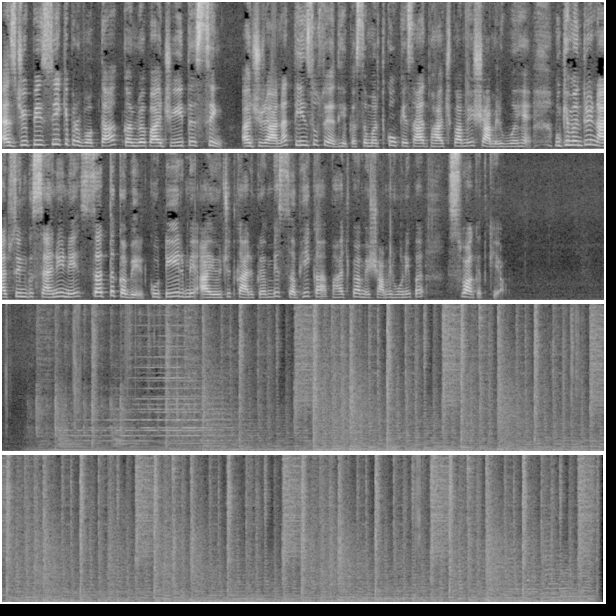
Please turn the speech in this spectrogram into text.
SGPC के प्रवक्ता कन्वपाजीत सिंह अजराना 300 से अधिक समर्थकों के साथ भाजपा में शामिल हुए हैं। मुख्यमंत्री नायब सिंह सैनी ने सत कबीर कुटीर में आयोजित कार्यक्रम में सभी का भाजपा में शामिल होने पर स्वागत किया।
